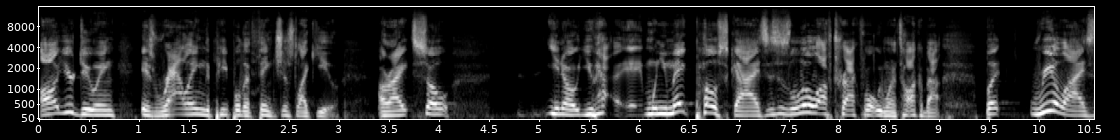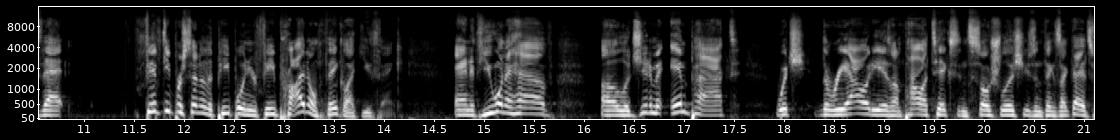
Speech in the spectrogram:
All you're doing is rallying the people that think just like you. All right, so you know you ha- when you make posts, guys. This is a little off track for what we want to talk about, realize that 50% of the people in your feed probably don't think like you think. And if you want to have a legitimate impact, which the reality is on politics and social issues and things like that,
